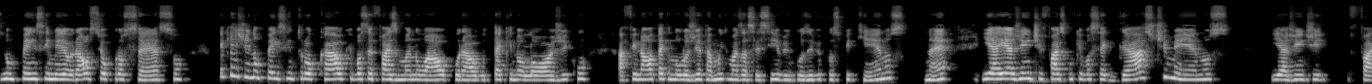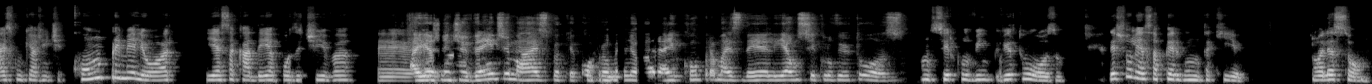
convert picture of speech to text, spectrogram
não pensa em melhorar o seu processo? Por que a gente não pensa em trocar o que você faz manual por algo tecnológico? Afinal, a tecnologia está muito mais acessível, inclusive para os pequenos, né? E aí a gente faz com que você gaste menos e a gente faz com que a gente compre melhor e essa cadeia positiva. É... Aí a gente vende mais porque comprou melhor, aí compra mais dele e é um ciclo virtuoso. Um círculo virtuoso. Deixa eu ler essa pergunta aqui. Olha só.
